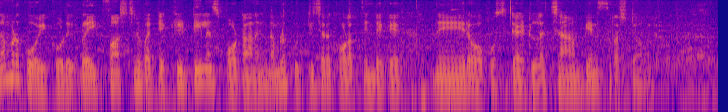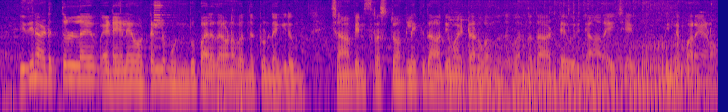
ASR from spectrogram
നമ്മുടെ കോഴിക്കോട് ബ്രേക്ക്ഫാസ്റ്റിന് പറ്റിയ കിട്ടിയിലെ സ്പോട്ടാണ് നമ്മുടെ കുറ്റിച്ചിറ കുളത്തിന്റെയൊക്കെ നേരെ ഓപ്പോസിറ്റ് ആയിട്ടുള്ള ചാമ്പ്യൻസ് റെസ്റ്റോറന്റ്. ഇതിനടുത്തുള്ള ഇടയിലെ ഹോട്ടലിൽ മുൻപ് പലതവണ വന്നിട്ടുണ്ടെങ്കിലും ചാമ്പ്യൻസ് റെസ്റ്റോറന്റിലേക്ക് ഇത് ആദ്യമായിട്ടാണ് വന്നത്. വന്നതാട്ടെ ഒരു ഞായറാഴ്ചയും പിന്നെ പറയണം?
